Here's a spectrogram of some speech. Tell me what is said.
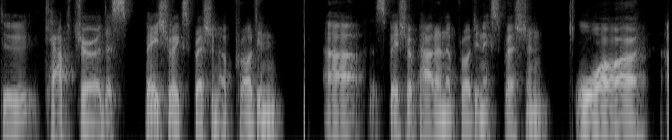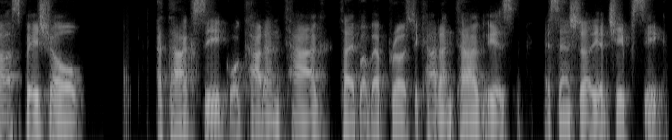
to capture the spatial expression of protein, uh, spatial pattern of protein expression, or uh, spatial ATAC-seq or cut and tag type of approach. The cut and tag is essentially a ChIP-seq.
